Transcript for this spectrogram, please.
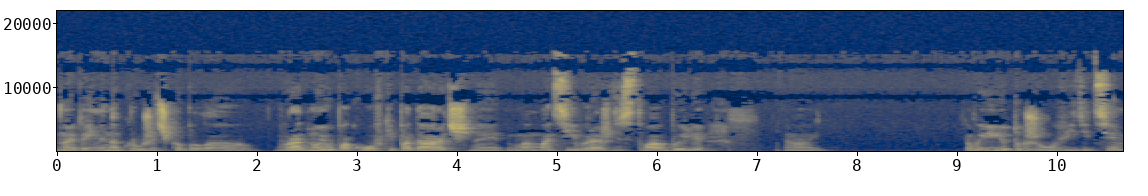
но это именно кружечка была. В родной упаковке подарочные, мотивы Рождества были. А, вы ее тоже увидите,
